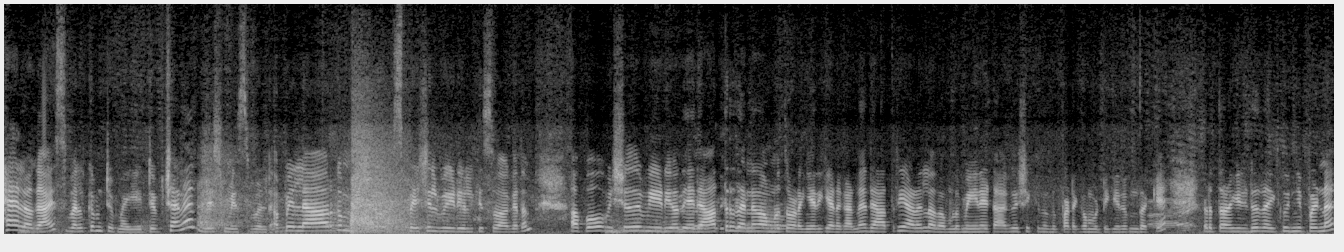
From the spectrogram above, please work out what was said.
Hello guys welcome to my YouTube channel this miss world അപ്പോൾ എല്ലാവർക്കും Vishu special വീഡിയോയിലേക്ക് സ്വാഗതം. അപ്പോൾ വിഷു വീഡിയോ രാത്രി തന്നെ നമ്മൾ തുടങ്ങിയിരിക്കുകയാണ്. കാരണം രാത്രിയാണല്ലോ നമ്മൾ മെയിനായിട്ട് ആഘോഷിക്കുന്നത്. പടക്കം പൊട്ടിക്കലും ഇതൊക്കെ ഇവിടെ തുടങ്ങിയിട്ട് ദേ കുഞ്ഞിപ്പെണ്ണ്.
